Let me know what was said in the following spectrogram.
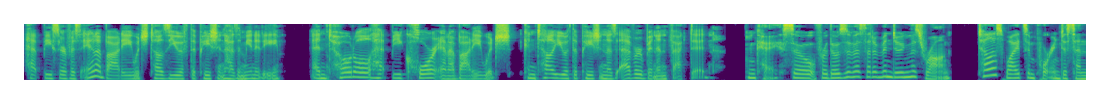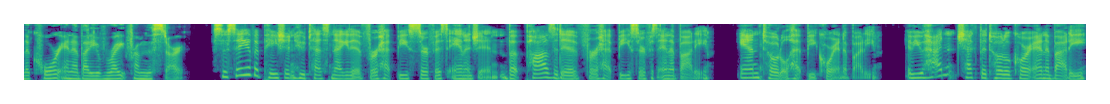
Hep B surface antibody, which tells you if the patient has immunity, and total Hep B core antibody, which can tell you if the patient has ever been infected. Okay, so for those of us that have been doing this wrong, tell us why it's important to send the core antibody right from the start. So, say you have a patient who tests negative for Hep B surface antigen, but positive for Hep B surface antibody and total Hep B core antibody. If you hadn't checked the total core antibody,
